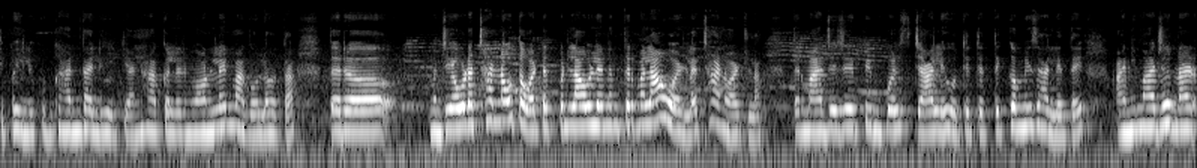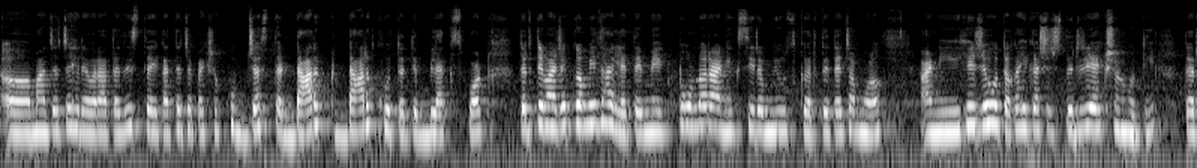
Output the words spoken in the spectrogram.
ती पहिली खूप घाण झाली होती आणि हा कलर मी ऑनलाईन मागवला होता. तर म्हणजे एवढा छान नव्हता वाटत पण लावल्यानंतर मला आवडला छान वाटला. तर माझे जे पिंपल्स जे आले होते तर ते कमी झाले ते. आणि माझ्या ना माझ्या चेहऱ्यावर आता दिसतंय का त्याच्यापेक्षा खूप जास्त डार्क डार्क होतं ते ब्लॅक स्पॉट तर ते माझे कमी झाले ते. मी एक टोनर आणि एक सिरम यूज करते त्याच्यामुळं. आणि हे जे होतं काही कशाची तरी रिॲक्शन होती. तर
